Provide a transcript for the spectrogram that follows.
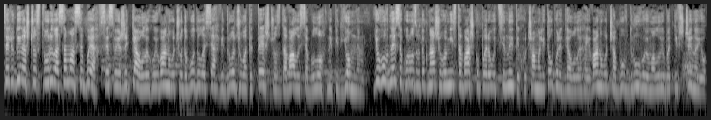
Це людина, що створила сама себе. Все своє життя Олегу Івановичу доводилося відроджувати те, що здавалося було непідйомним. Його внесок у розвиток нашого міста важко переоцінити. Хоча Мелітополь для Олега Івановича був другою малою батьківщиною.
